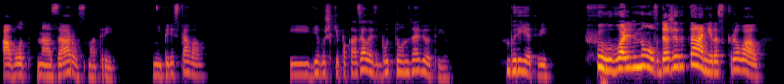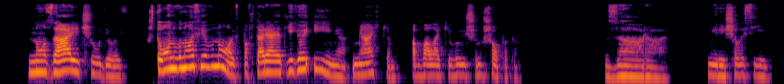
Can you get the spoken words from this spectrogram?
А вот на Зару смотреть не переставал. И девушке показалось, будто он зовет ее. Бред ведь. Фу, Вольнов даже рта не раскрывал. Но Заре чудилось, что он вновь и вновь повторяет ее имя мягким, обволакивающим шепотом. «Зара!» — мерещилась ей.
